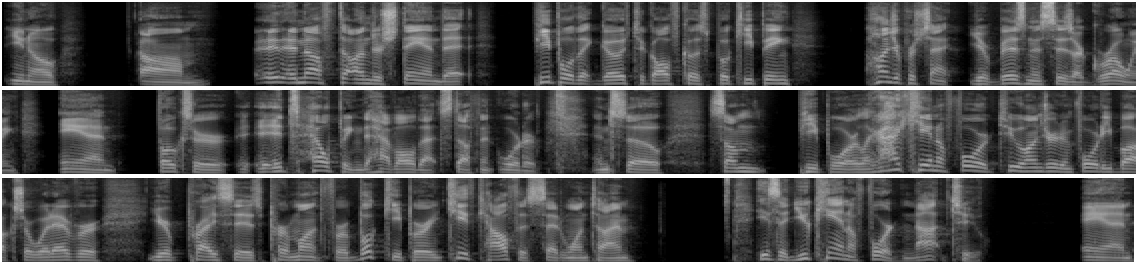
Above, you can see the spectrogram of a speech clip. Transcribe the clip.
you know, um, enough to understand that people that go to Gulf Coast Bookkeeping, 100% your businesses are growing and folks are it's helping to have all that stuff in order. And so some people are like i can't afford 240 bucks or whatever your price is per month for a bookkeeper. And keith kalfas said one time he said you can't afford not to. And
